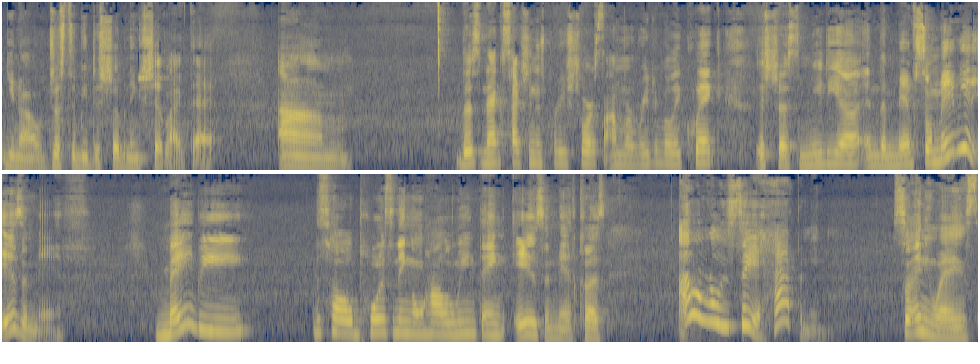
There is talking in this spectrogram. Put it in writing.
you know, just to be distributing shit like that. Um, this next section is pretty short, so I'm gonna read it really quick. It's just media and the myth. So maybe it is a myth. Maybe this whole poisoning on Halloween thing is a myth because I don't really see it happening. So, anyways,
